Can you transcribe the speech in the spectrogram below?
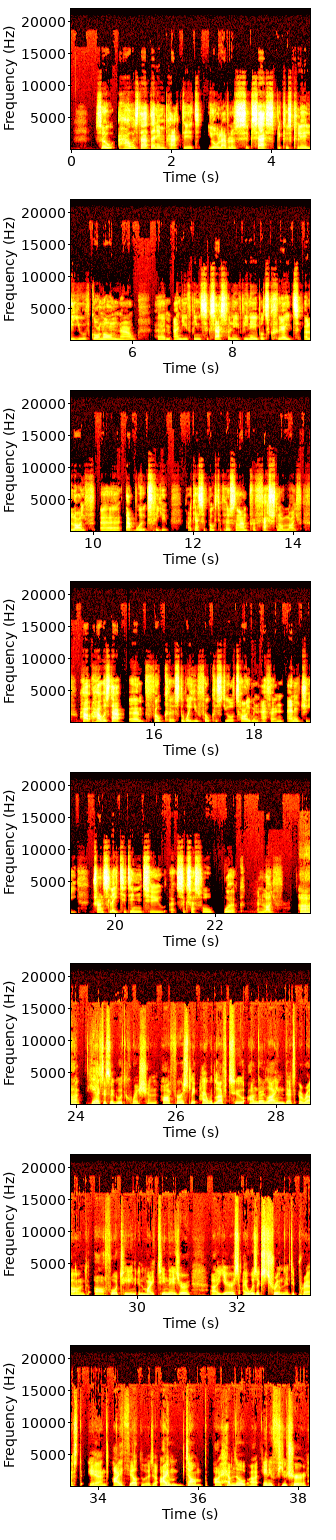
So, how has that then impacted your level of success? Because clearly you have gone on now um, and you've been successful and you've been able to create a life uh, that works for you. I guess both the personal and professional life. How how has that um, focus, the way you focused your time and effort and energy, translated into uh, successful work and life? Uh, yes, it's a good question. Uh, firstly, I would love to underline that around uh, 14 in my teenager uh, years, I was extremely depressed and I felt that I'm dumb. I have no uh, any future,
